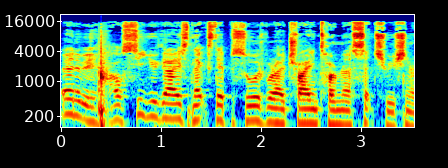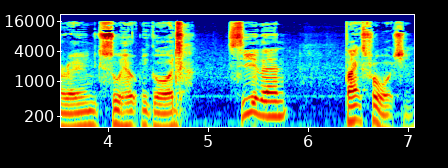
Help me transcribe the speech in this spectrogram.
Anyway, I'll see you guys next episode where I try and turn this situation around, so help me God. see you then. Thanks for watching.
